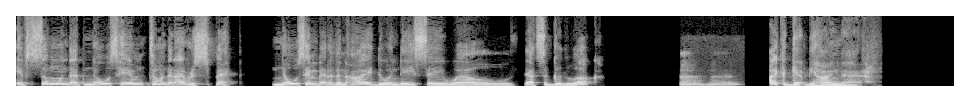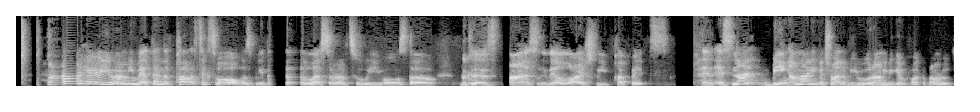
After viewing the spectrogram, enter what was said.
if someone that knows him, someone that I respect, knows him better than I do, and they say, well, that's a good look, mm-hmm. I could get behind that. I hear you. I mean, at the end, politics will always be the lesser of two evils, though, because honestly, they're largely puppets. And it's not being, I'm not even trying to be rude. I don't even give a fuck if I'm rude.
